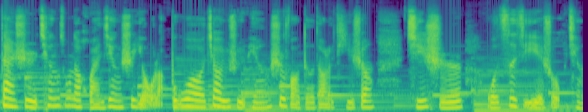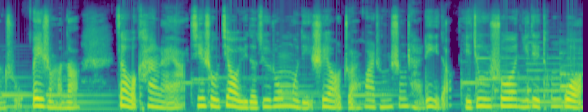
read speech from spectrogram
但是，轻松的环境是有了，不过教育水平是否得到了提升，其实我自己也说不清楚。为什么呢？在我看来啊，接受教育的最终目的是要转化成生产力的，也就是说，你得通过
